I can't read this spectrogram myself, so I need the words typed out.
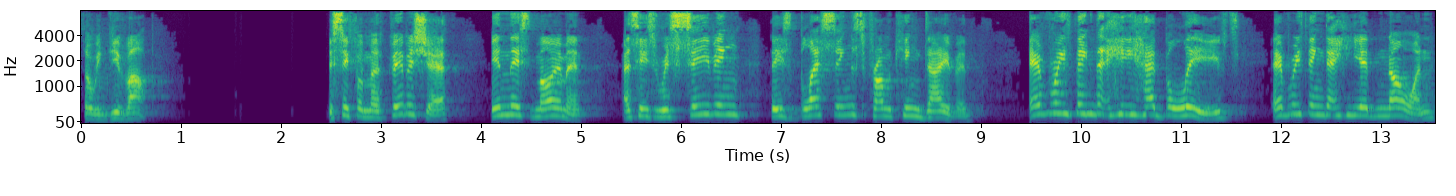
So we give up. You see, for Mephibosheth, in this moment, as he's receiving these blessings from King David, everything that he had believed, everything that he had known,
